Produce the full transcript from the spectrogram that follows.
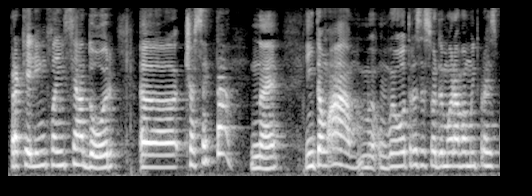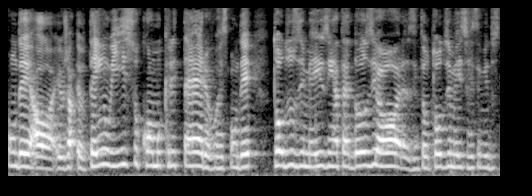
para aquele influenciador uh, te aceitar, né? Então, ah, o meu outro assessor demorava muito para responder. Ó, eu já eu tenho isso como critério, eu vou responder todos os e-mails em até 12 horas. Então, todos os e-mails recebidos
